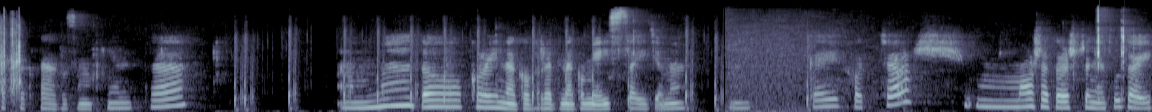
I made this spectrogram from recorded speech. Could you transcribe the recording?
Tak, tak, tak, zamknięte. A my do kolejnego wrednego miejsca idziemy. Okej, chociaż może to jeszcze nie tutaj.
